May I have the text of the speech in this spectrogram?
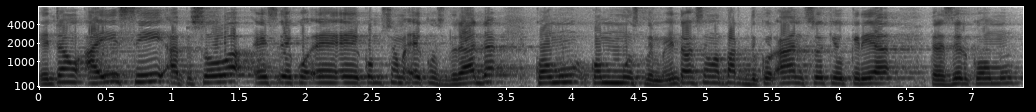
Então, aí sim a pessoa é, é, é, como chama, é considerada como, como muçulmano. Então, essa é uma parte do Corão, só que eu queria trazer como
